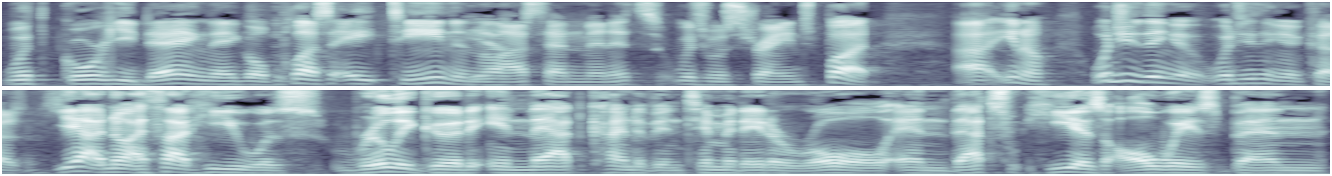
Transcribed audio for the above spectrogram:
with Gorgui Dieng, they go plus eighteen in the last ten minutes, which was strange. But uh, you know, what do you think? Of, what do you think of Cousins? Yeah, no, I thought he was really good in that kind of intimidator role, and that's he has always been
